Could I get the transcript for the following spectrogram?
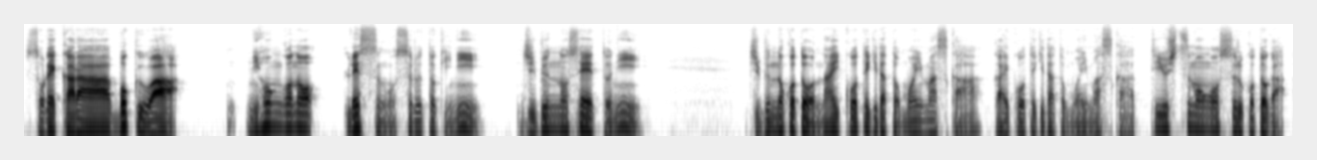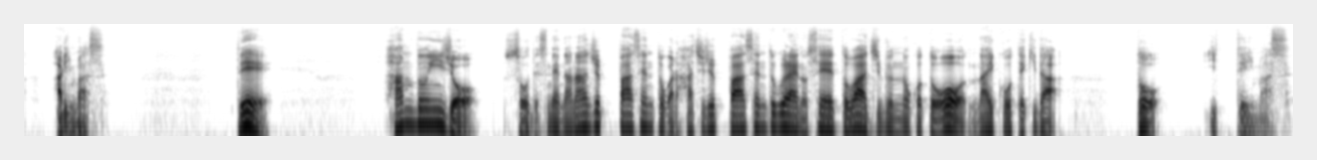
それから僕は日本語のレッスンをするときに自分の生徒に自分のことを内向的だと思いますか？外交的だと思いますか？っていう質問をすることがあります。で、半分以上、そうですね、70%から80%ぐらいの生徒は自分のことを内向的だと言っています。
